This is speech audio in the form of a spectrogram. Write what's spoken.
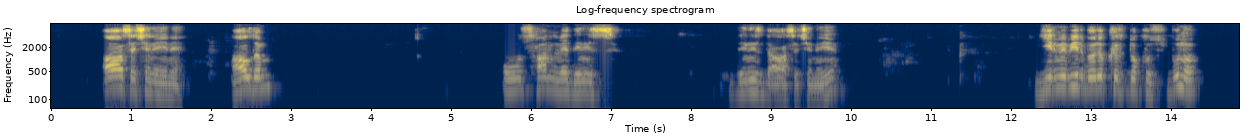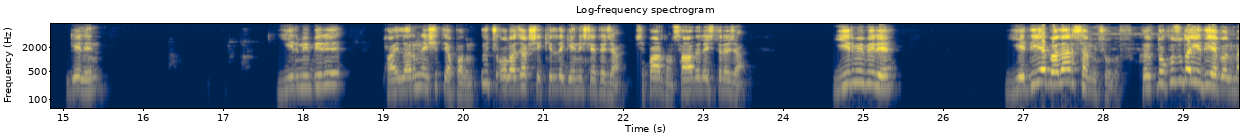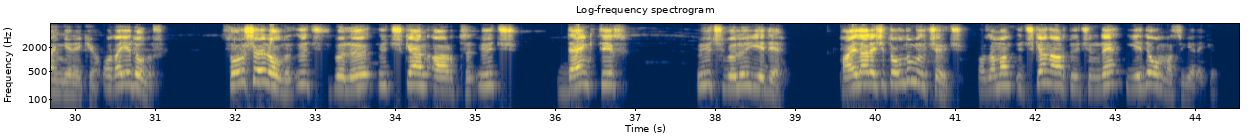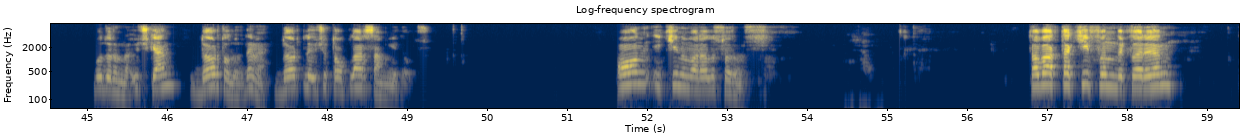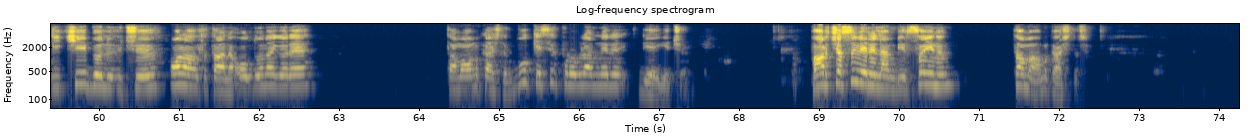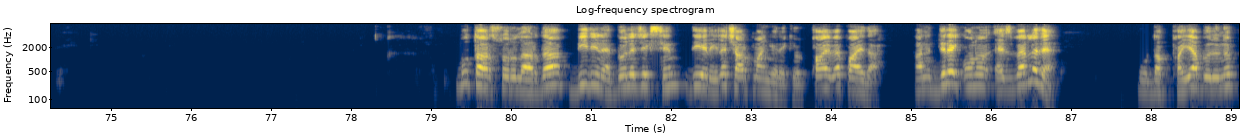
A seçeneğini aldım. Oğuzhan ve Deniz. Deniz de A seçeneği. 21 bölü 49. Bunu gelin 21'i paylarını eşit yapalım. 3 olacak şekilde genişleteceğim. Pardon sadeleştireceğim. 21'i 7'ye bölersem 3 olur. 49'u da 7'ye bölmen gerekiyor. O da 7 olur. Soru şöyle oldu. 3 bölü üçgen artı 3 denktir. 3 bölü 7. Paylar eşit oldu mu 3'e 3? O zaman üçgen artı 3'ün de 7 olması gerekiyor. Bu durumda üçgen 4 olur değil mi? 4 ile 3'ü toplarsam 7 olur. 12 numaralı sorumuz. Tabaktaki fındıkların 2 bölü 3'ü 16 tane olduğuna göre tamamı kaçtır? Bu kesir problemleri diye geçiyor. Parçası verilen bir sayının tamamı kaçtır? Bu tarz sorularda birine böleceksin, diğeriyle çarpman gerekiyor. Pay ve payda. Hani direkt onu ezberle de burada paya bölünüp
